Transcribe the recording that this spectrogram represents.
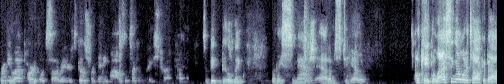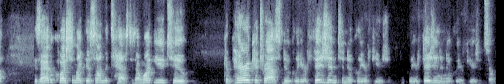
Fermilab particle accelerator. It goes for many miles. Looks like a racetrack kind of. It's a big building where they smash atoms together. Okay, the last thing I want to talk about, because I have a question like this on the test, is I want you to compare and contrast nuclear fission to nuclear fusion. Nuclear fission and nuclear fusion. So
